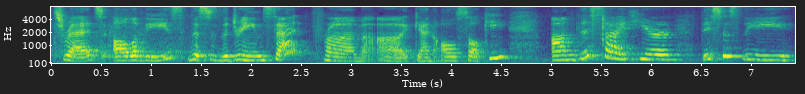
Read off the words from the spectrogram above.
threads, all of these. This is the Dream set from, uh, again, All Sulky. On this side here, this is the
